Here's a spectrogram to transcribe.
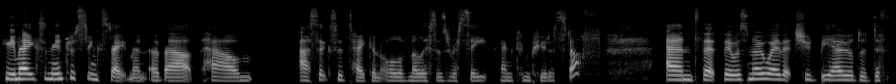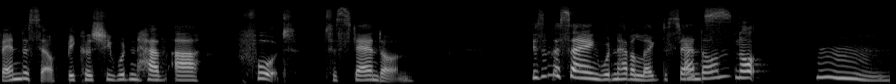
he makes an interesting statement about how ASICS had taken all of Melissa's receipt and computer stuff, and that there was no way that she'd be able to defend herself because she wouldn't have a foot to stand on. Isn't the saying wouldn't have a leg to stand on? Not Hmm.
